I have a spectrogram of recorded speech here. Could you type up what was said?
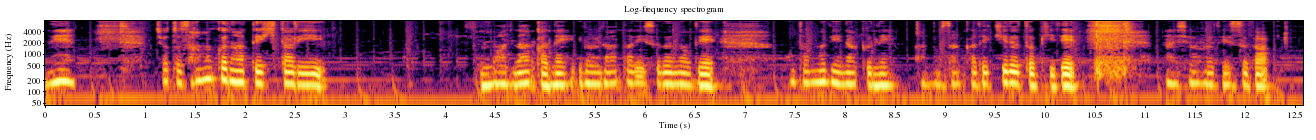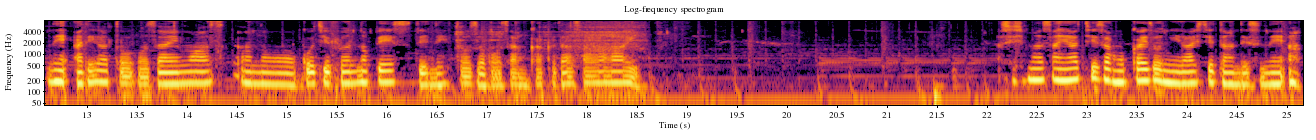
ね。ちょっと寒くなってきたり、まあなんかね、いろいろあったりするので、本当無理なくね、あの、参加できる時で大丈夫ですが、ね、ありがとうございます。あの、ご自分のペースでね、どうぞご参加ください。ししまさん、やっちーさん、北海道にいらしてたんですね。あ、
